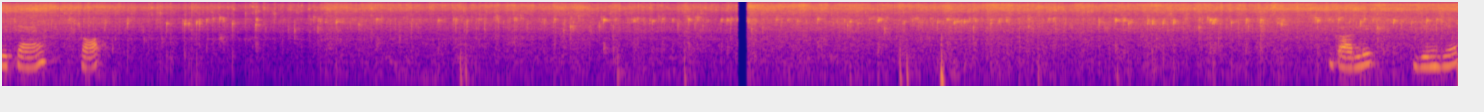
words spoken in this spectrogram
which I have chopped. Garlic, ginger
